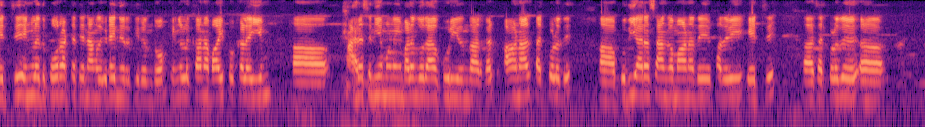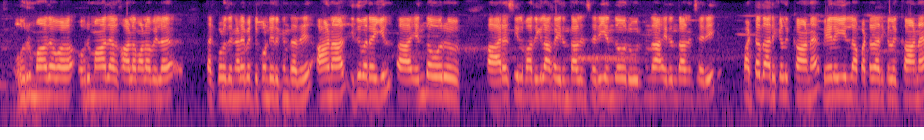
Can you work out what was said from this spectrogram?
ஏற்று எங்களது போராட்டத்தை நாங்கள் இடைநிறுத்தியிருந்தோம். எங்களுக்கான வாய்ப்புகளையும் ஆஹ் அரசு நியமனங்களையும் வழங்குவதாக கூறியிருந்தார்கள். ஆனால் தற்பொழுது ஆஹ் புதிய அரசாங்கமானது பதவி ஏற்று தற்பொழுது ஆஹ் ஒரு மாத ஒரு மாத காலம் அளவில் தற்பொழுது நடைபெற்று கொண்டிருக்கின்றது. ஆனால் இதுவரையில் எந்த ஒரு அரசியல்வாதிகளாக இருந்தாலும் சரி எந்த ஒரு உறுப்பினராக இருந்தாலும் சரி பட்டதாரிகளுக்கான வேலையில்லா பட்டதாரிகளுக்கான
